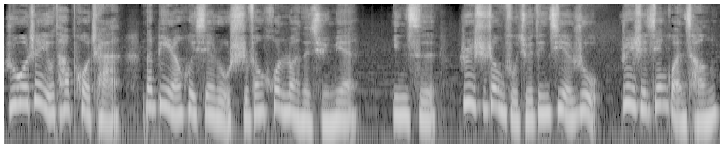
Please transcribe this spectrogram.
如果任由它破产，那必然会陷入十分混乱的局面。因此，瑞士政府决定介入。瑞士监管层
